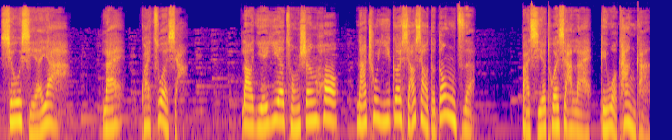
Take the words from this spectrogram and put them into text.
修鞋呀，来，快坐下。”老爷爷从身后。拿出一个小小的凳子，把鞋脱下来给我看看。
